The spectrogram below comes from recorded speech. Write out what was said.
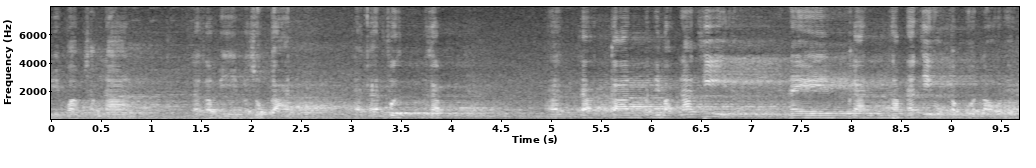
มีความชำนาญ แล้วก็มีประสบการณ์จากการฝึกนะครับจากการปฏิบัติหน้าที่ในการทำหน้าที่ของตำรวจเราเนี่ย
